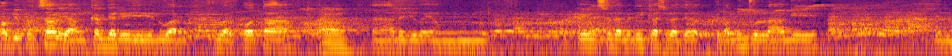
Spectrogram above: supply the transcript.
hobi futsal yang kerja di luar luar kota Oh. Nah, ada juga yang mungkin sudah menikah sudah tidak, tidak muncul lagi jadi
